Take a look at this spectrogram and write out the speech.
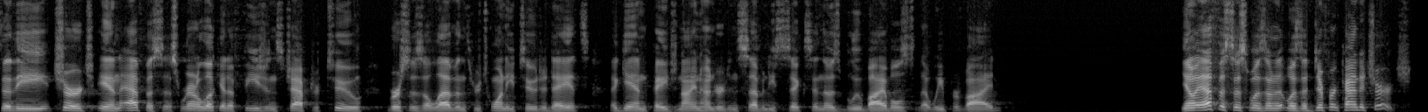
to the church in Ephesus. We're going to look at Ephesians chapter 2, verses 11 through 22 today. It's, again, page 976 in those blue Bibles that we provide. You know, Ephesus was a, was a different kind of church.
